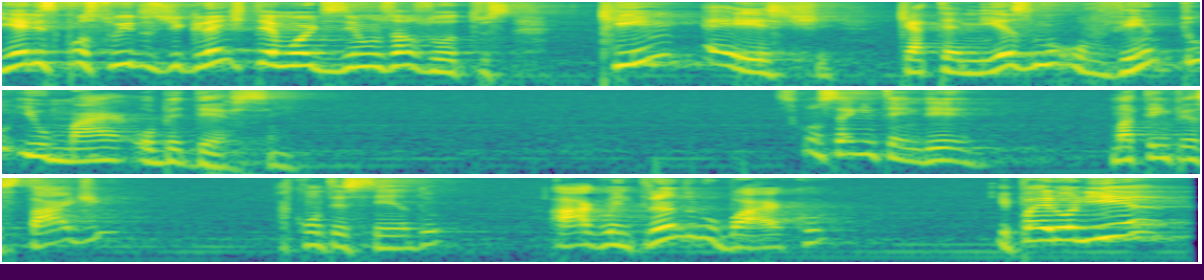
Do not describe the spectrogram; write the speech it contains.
E eles, possuídos de grande temor, diziam uns aos outros: Quem é este que até mesmo o vento e o mar obedecem? Você consegue entender uma tempestade acontecendo, a água entrando no barco, e para ironia,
